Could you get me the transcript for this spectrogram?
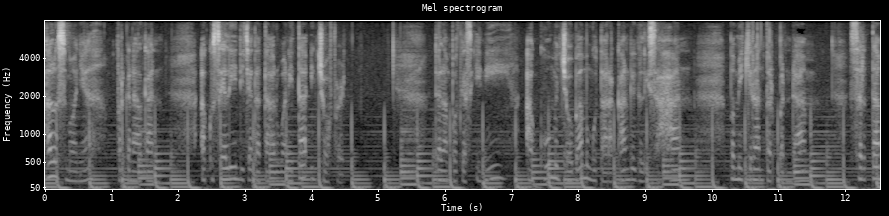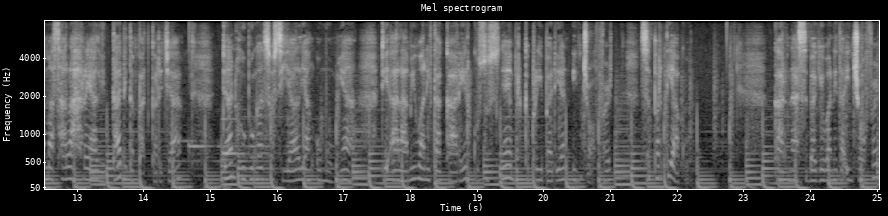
Halo semuanya, perkenalkan, aku Selin di catatan wanita introvert. Dalam podcast ini, aku mencoba mengutarakan kegelisahan, pemikiran terpendam, serta masalah realita di tempat kerja dan hubungan sosial yang umumnya dialami wanita karir khususnya yang berkepribadian introvert seperti aku. Karena sebagai wanita introvert,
